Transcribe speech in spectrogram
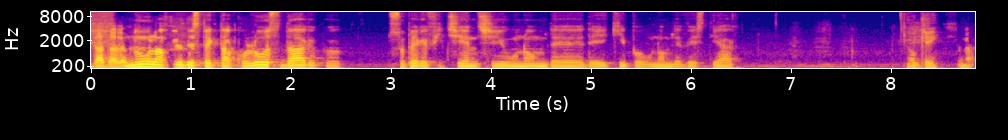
Da, da, da. Nu la fel de spectaculos, dar uh, super eficient și un om de, de echipă, un om de vestiar. Ok. Nu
